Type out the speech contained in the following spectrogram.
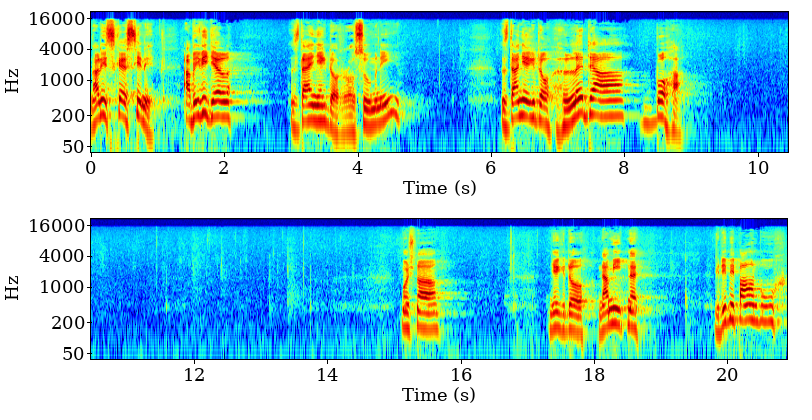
na lidské syny, aby viděl, zda je někdo rozumný, zda někdo hledá Boha. Možná někdo namítne, kdyby pán Bůh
